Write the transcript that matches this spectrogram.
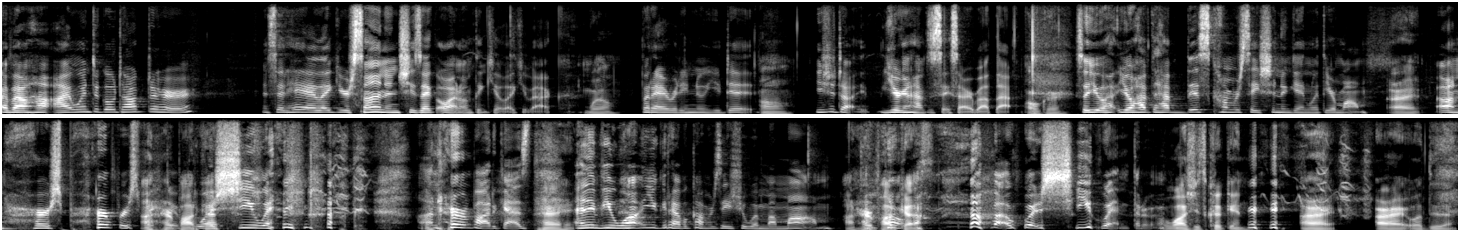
About how I went to go talk to her and said, "Hey, I like your son," and she's like, "Oh, I don't think he'll like you back." Well. But I already knew you did. Oh. You should. Talk, you're gonna have to say sorry about that. Okay. So you'll you'll have to have this conversation again with your mom All right. on her purpose. On her perspective. What she went on her podcast. Right. And if you want, you could have a conversation with my mom On her podcast about what she went through. while she's cooking. All right. All right. We'll do that.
